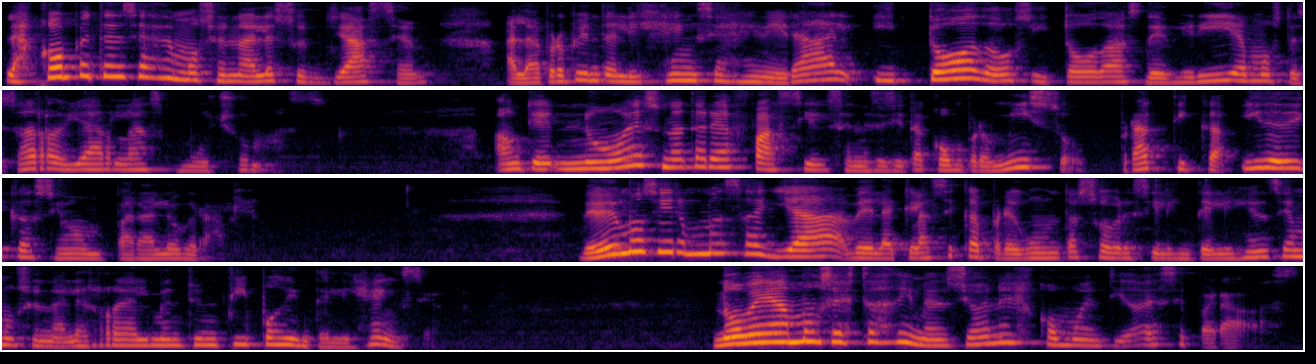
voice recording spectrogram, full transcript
Las competencias emocionales subyacen a la propia inteligencia general y todos y todas deberíamos desarrollarlas mucho más. Aunque no es una tarea fácil, se necesita compromiso, práctica y dedicación para lograrlo. Debemos ir más allá de la clásica pregunta sobre si la inteligencia emocional es realmente un tipo de inteligencia. No veamos estas dimensiones como entidades separadas.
